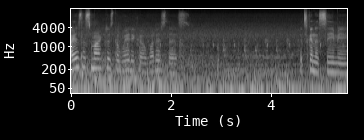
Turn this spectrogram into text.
Why is this marked as the way to go? What is this? It's gonna see me.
